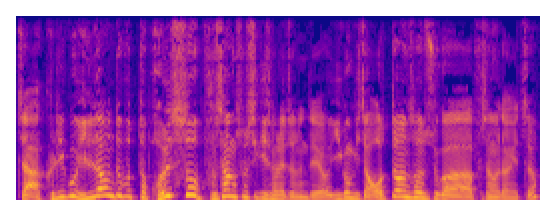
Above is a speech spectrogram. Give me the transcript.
자, 그리고 1라운드부터 벌써 부상 소식이 전해졌는데요. 이건 기자 어떤 선수가 부상을 당했죠?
